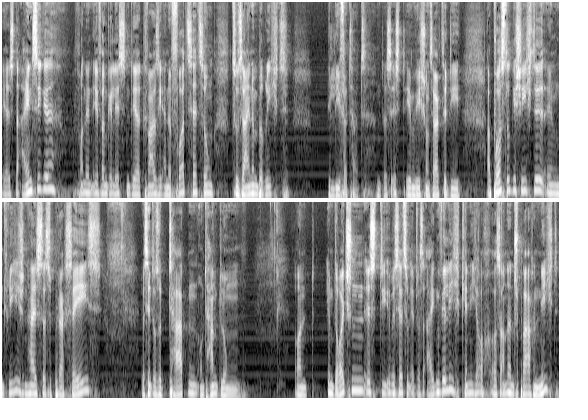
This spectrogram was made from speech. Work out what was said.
er ist der einzige von den Evangelisten, der quasi eine Fortsetzung zu seinem Bericht geliefert hat. Und das ist eben, wie ich schon sagte, die Apostelgeschichte. Im Griechischen heißt das Praxeis. Das sind also Taten und Handlungen. Und im Deutschen ist die Übersetzung etwas eigenwillig, kenne ich auch aus anderen Sprachen nicht.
